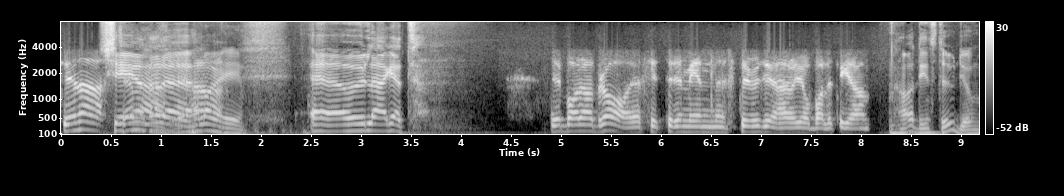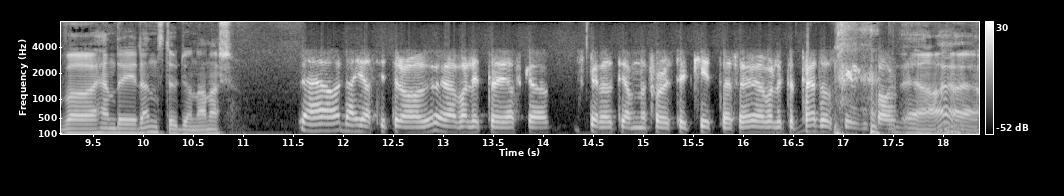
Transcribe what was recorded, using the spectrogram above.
Tjena! Tjenare! Halloj. Eh, hur är läget? Det är bara bra. Jag sitter i min studio här och jobbar lite grann. Ja, din studio. Vad händer i den studion annars? Ja, där jag sitter och övar lite. Jag ska spela lite grann med First Aid Kit här, så jag övar lite pedal steel guitar. Ja, ja, ja.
